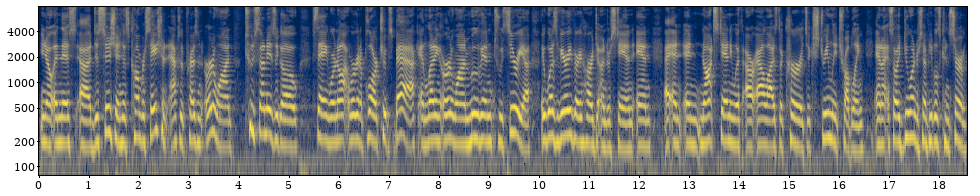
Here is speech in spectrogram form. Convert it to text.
you know, in this uh, decision, his conversation actually with President Erdogan two Sundays ago, saying we're not, we're going to pull our troops back and letting Erdogan move into Syria. It was very, very hard to understand, and and and not standing with our allies, the Kurds, extremely troubling. And I, so I do understand people's concern.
